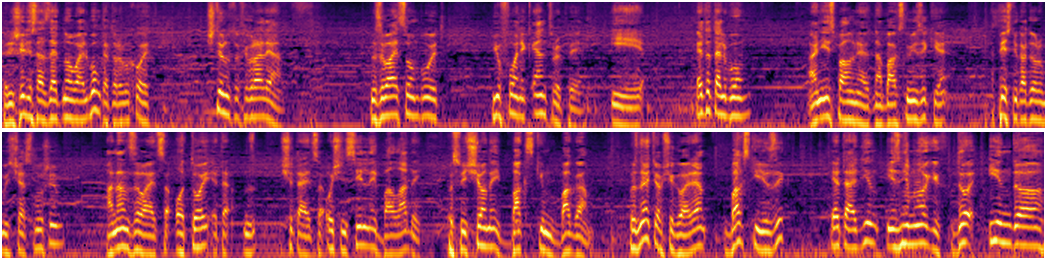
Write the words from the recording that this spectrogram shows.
решили создать новый альбом, который выходит 14 февраля. Называется он будет Euphonic Entropy. И этот альбом они исполняют на бакском языке. Песню, которую мы сейчас слушаем, она называется «О той». Это считается очень сильной балладой, посвященной бакским богам. Вы знаете, вообще говоря, бакский язык – это один из немногих до индо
